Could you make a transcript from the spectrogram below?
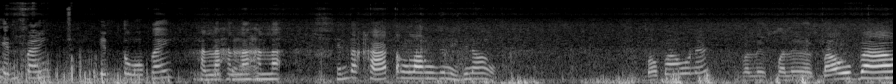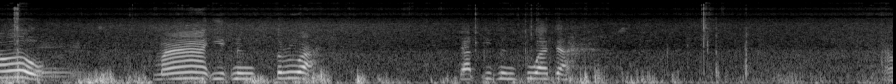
เห็นไป เห็นโตไปหันละหันละหันละเห็นตะขาต้องลองอยู่นี่พี่น้อง เบาๆนะมาเลิกมาเลิกเบาๆ มาอีกหนึ่งตัว จัดอีกหนึ่งตัวจ้ะเอา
